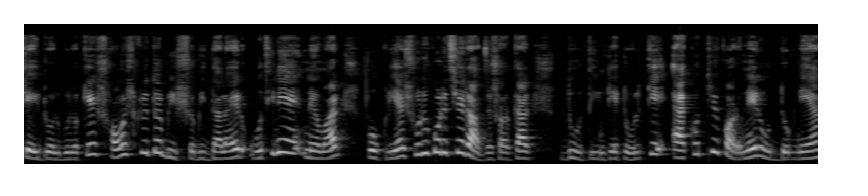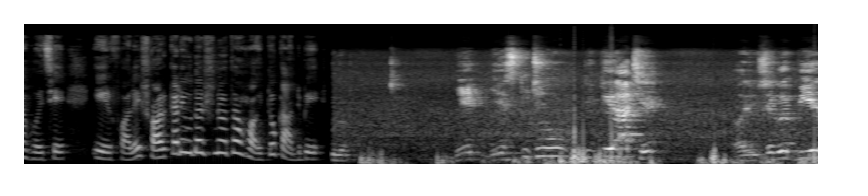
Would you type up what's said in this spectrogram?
সেই টোলগুলোকে সংস্কৃত বিশ্ববিদ্যালয়ের অধীনে নেওয়ার প্রক্রিয়া শুরু করেছে রাজ্য সরকার। দু তিনটে টোলকে একত্রীকরণের উদ্যোগ নেওয়া হয়েছে। এর ফলে সরকারি উদাসীনতা হয়তো কাটবে। বেশ কিছু দিকে আছে। সেগুলো বিএ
